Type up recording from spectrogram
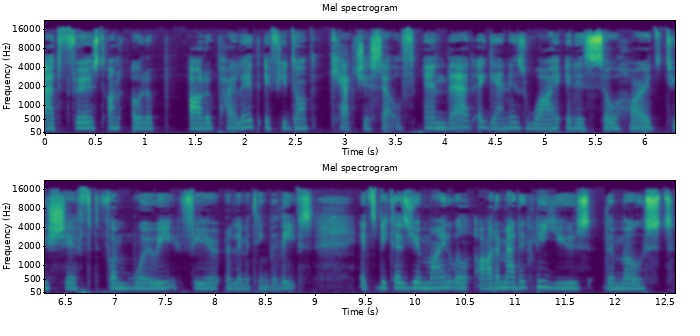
at first on auto autopilot if you don't catch yourself. And that again is why it is so hard to shift from worry, fear, or limiting beliefs. It's because your mind will automatically use the most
